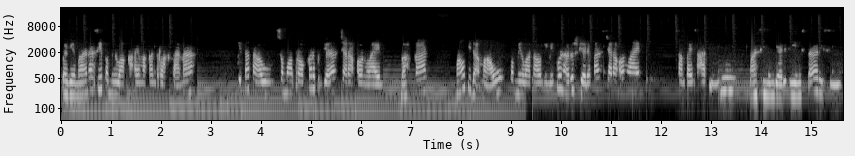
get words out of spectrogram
bagaimana sih pemilu KM akan terlaksana? Kita tahu semua broker berjalan secara online, bahkan mau tidak mau pemilu tahun ini pun harus diadakan secara online. Sampai saat ini masih menjadi di misteri sih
